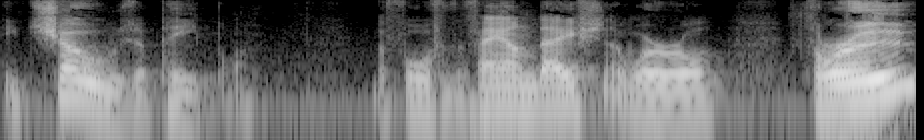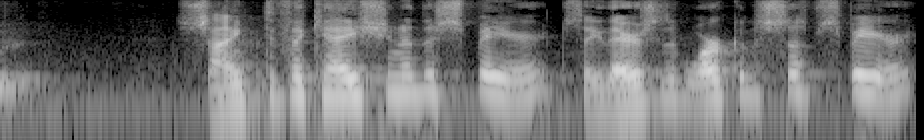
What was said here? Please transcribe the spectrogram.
He chose a people before the foundation of the world through sanctification of the Spirit. See, there's the work of the Spirit.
